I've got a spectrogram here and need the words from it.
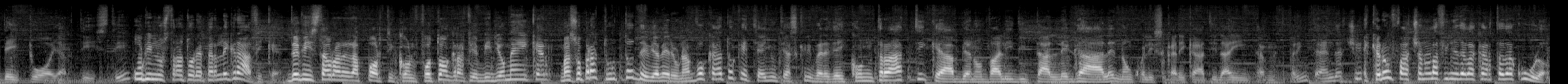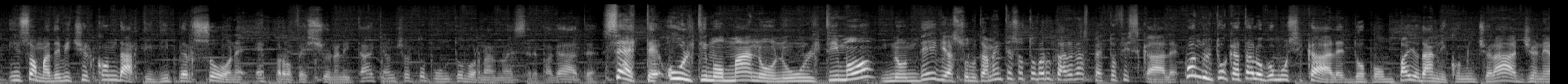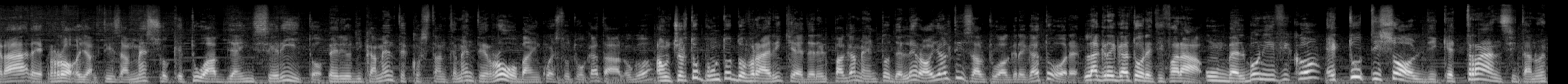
dei tuoi artisti. Un illustratore per le grafiche. Devi instaurare rapporti con fotografi e videomaker, ma soprattutto devi avere un avvocato che ti aiuti a scrivere dei contratti che abbiano validità legale, non quelli scaricati da internet per intenderci, e che non facciano la fine della carta da culo. Insomma, devi circondarti di persone e professionalità che a un certo punto vorranno essere pagate. 7. Ultimo ma non ultimo, non devi assolutamente sottovalutare l'aspetto fiscale. Quando il tuo catalogo musicale dopo un paio d'anni comincerà a generare royalties, ammesso che tu abbia inserito periodicamente e costantemente roba in questo tuo catalogo, a un certo punto dovrai richiedere il pagamento delle royalties al tuo aggregatore. L'aggregatore ti farà un bel bonifico e tutti i soldi che transitano e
